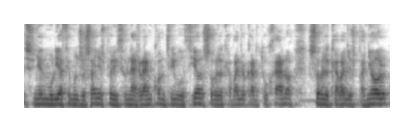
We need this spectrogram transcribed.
Este señor murió hace muchos años, pero hizo una gran contribución sobre el caballo cartujano, sobre el caballo español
